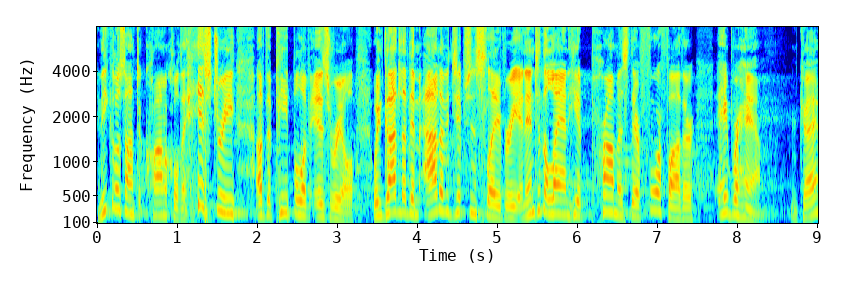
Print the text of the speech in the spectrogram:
And he goes on to chronicle the history of the people of Israel when God led them out of Egyptian slavery and into the land he had promised their forefather, Abraham. Okay?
